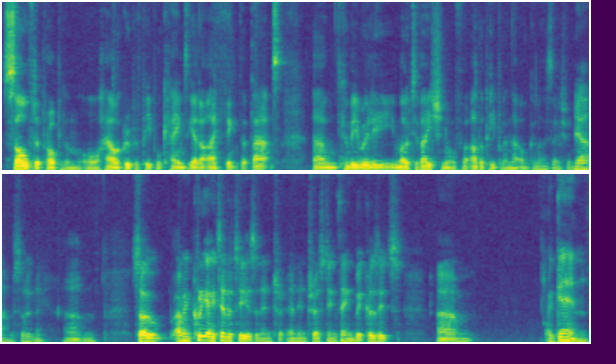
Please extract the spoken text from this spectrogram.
solved a problem or how a group of people came together, I think that that um, can be really motivational for other people in that organisation. Yeah, absolutely. Um, so, I mean, creativity is an inter- an interesting thing because it's um, again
